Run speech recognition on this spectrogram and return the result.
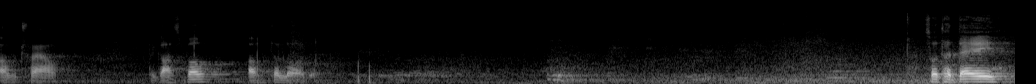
of trial. The Gospel of the Lord. So today,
